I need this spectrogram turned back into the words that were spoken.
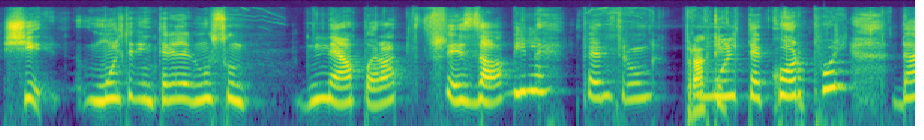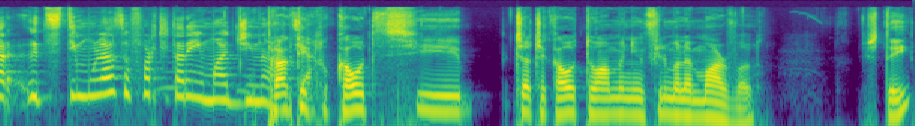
și multe dintre ele nu sunt neapărat fezabile pentru Practic, multe corpuri, dar îți stimulează foarte tare imaginația. Practic tu cauți ceea ce caută oamenii în filmele Marvel, știi?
